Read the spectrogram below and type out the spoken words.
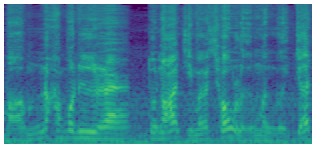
bợm, nó không có đưa ra. Tôi nói chỉ mà số lượng mà người chết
